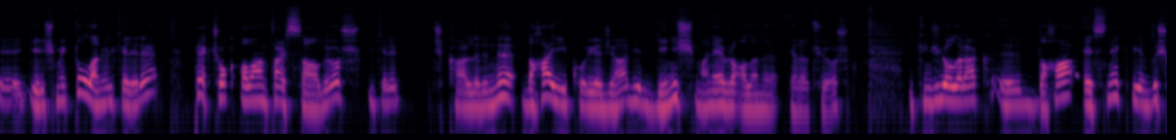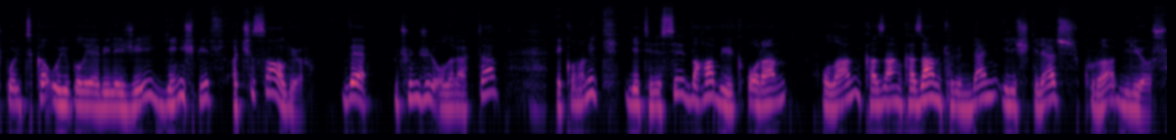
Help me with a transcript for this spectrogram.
e, gelişmekte olan ülkelere pek çok avantaj sağlıyor. Bir kere çıkarlarını daha iyi koruyacağı bir geniş manevra alanı yaratıyor. İkincil olarak e, daha esnek bir dış politika uygulayabileceği geniş bir açı sağlıyor. Ve üçüncül olarak da ekonomik getirisi daha büyük oran olan kazan kazan türünden ilişkiler kurabiliyor.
